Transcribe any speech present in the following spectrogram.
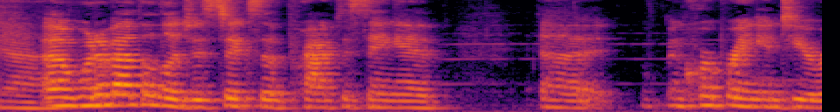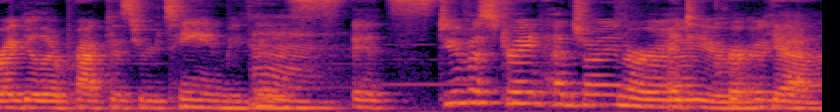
Yeah. Uh, what about the logistics of practicing it, uh, incorporating into your regular practice routine? Because it's. Do you have a straight head joint or a Mm. I do. cur- yeah.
